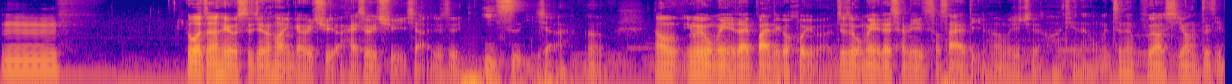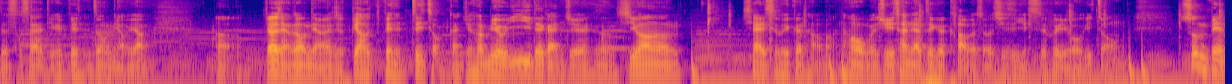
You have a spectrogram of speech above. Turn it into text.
嗯，如果真的很有时间的话，应该会去了，还是会去一下，就是意思一下，嗯。然后，因为我们也在办这个会嘛，就是我们也在成立 society，然后我就觉得，啊天哪，我们真的不要希望自己的 society 会变成这种鸟样，呃，不要讲这种鸟样，就不要变成这种感觉很没有意义的感觉，嗯，希望下一次会更好吧。然后我们去参加这个 club 的时候，其实也是会有一种顺便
